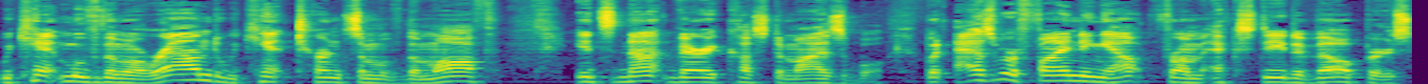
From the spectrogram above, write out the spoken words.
We can't move them around, we can't turn some of them off, it's not very customizable. But as we're finding out from XDA developers,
